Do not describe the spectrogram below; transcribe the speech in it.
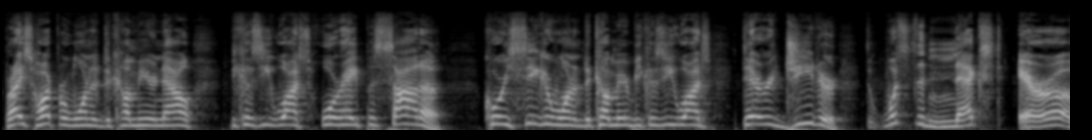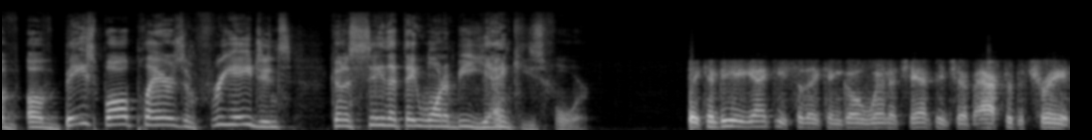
Bryce Harper wanted to come here now because he watched Jorge Posada. Corey Seager wanted to come here because he watched Derek Jeter. What's the next era of, of baseball players and free agents going to say that they want to be Yankees for? They can be a Yankee, so they can go win a championship after the trade,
